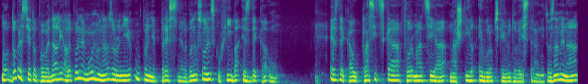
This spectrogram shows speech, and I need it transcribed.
No, dobre ste to povedali, ale podľa môjho názoru nie je úplne presne, lebo na Slovensku chýba SDKU. SDKU, klasická formácia na štýl Európskej ľudovej strany. To znamená,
